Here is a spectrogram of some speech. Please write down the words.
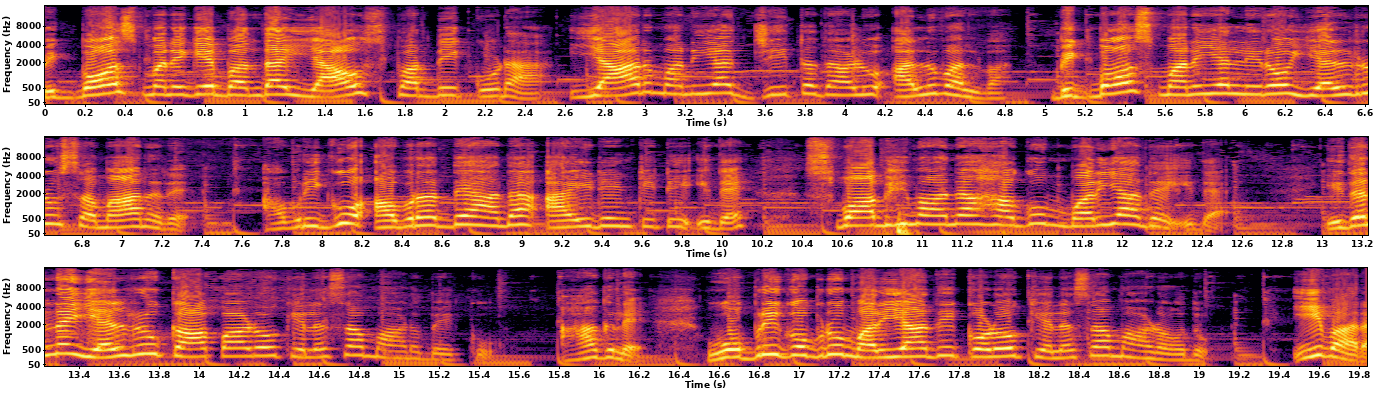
ಬಿಗ್ ಬಾಸ್ ಮನೆಗೆ ಬಂದ ಯಾವ ಸ್ಪರ್ಧಿ ಕೂಡ ಯಾರ ಮನೆಯ ಜೀತದಾಳು ಅಲ್ವಲ್ವಾ. ಬಿಗ್ ಬಾಸ್ ಮನೆಯಲ್ಲಿರೋ ಎಲ್ಲರೂ ಸಮಾನರೇ. ಅವರಿಗೂ ಅವರದ್ದೇ ಆದ ಐಡೆಂಟಿಟಿ ಇದೆ, ಸ್ವಾಭಿಮಾನ ಹಾಗೂ ಮರ್ಯಾದೆ ಇದೆ. ಇದನ್ನ ಎಲ್ಲರೂ ಕಾಪಾಡೋ ಕೆಲಸ ಮಾಡಬೇಕು. ಆಗಲೇ ಒಬ್ರಿಗೊಬ್ರು ಮರ್ಯಾದೆ ಕೊಡೋ ಕೆಲಸ ಮಾಡೋದು. ಈ ವಾರ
